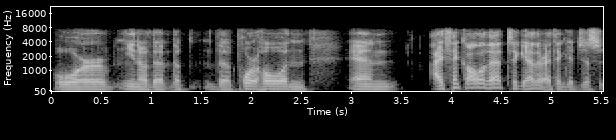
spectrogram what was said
or you know the the the porthole and and I think all of that together, I think it just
